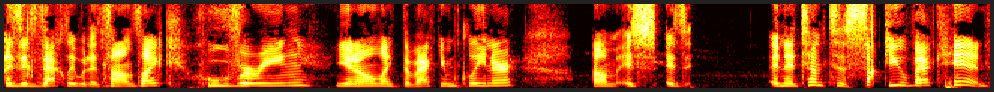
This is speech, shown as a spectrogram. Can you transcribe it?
is exactly what it sounds like. Hoovering you know like the vacuum cleaner. Um it's it's an attempt to suck you back in.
